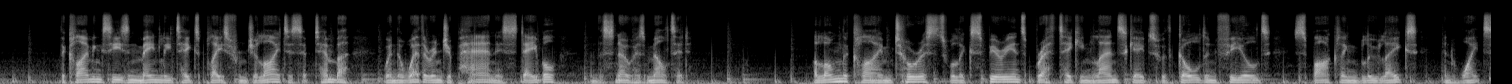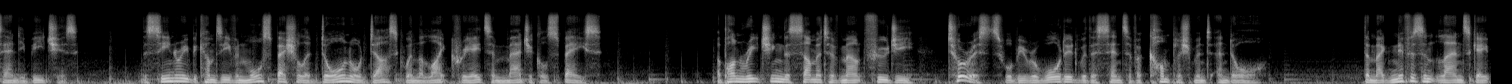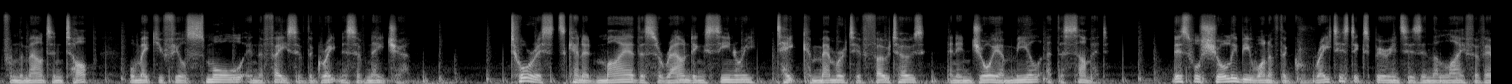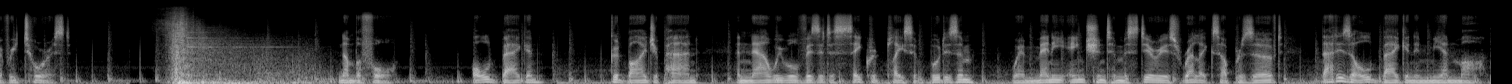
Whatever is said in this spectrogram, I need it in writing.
The climbing season mainly takes place from July to September, when the weather in Japan is stable and the snow has melted. Along the climb, tourists will experience breathtaking landscapes with golden fields, sparkling blue lakes, and white sandy beaches. The scenery becomes even more special at dawn or dusk when the light creates a magical space. Upon reaching the summit of Mount Fuji, tourists will be rewarded with a sense of accomplishment and awe. The magnificent landscape from the mountain top will make you feel small in the face of the greatness of nature. Tourists can admire the surrounding scenery, take commemorative photos, and enjoy a meal at the summit. This will surely be one of the greatest experiences in the life of every tourist. Number 4. Old Bagan. Goodbye Japan, and now we will visit a sacred place of Buddhism where many ancient and mysterious relics are preserved, that is Old Bagan in Myanmar.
